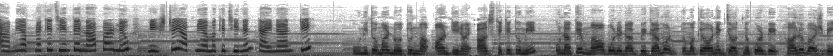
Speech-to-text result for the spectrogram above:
আমি আপনাকে চিনতে না পারলেও নিশ্চয়ই আপনি আমাকে চিনেন তাই না আন্টি? উনি তোমার নতুন মা আন্টি নয় আজ থেকে তুমি ওনাকে মা বলে ডাকবে কেমন? তোমাকে অনেক যত্ন করবে ভালোবাসবে।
